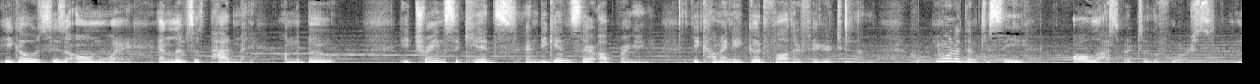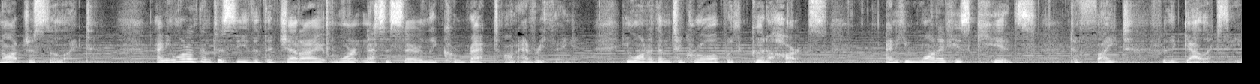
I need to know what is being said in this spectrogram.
he goes his own way and lives with Padme on Naboo. He trains the kids and begins their upbringing, becoming a good father figure to them. He wanted them to see all aspects of the Force, not just the light. And he wanted them to see that the Jedi weren't necessarily correct on everything. He wanted them to grow up with good hearts, and he wanted his kids to fight for the galaxy.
